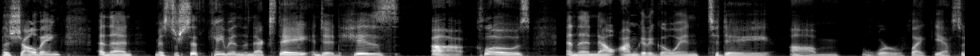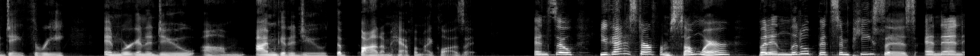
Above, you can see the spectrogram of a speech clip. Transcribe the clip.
the shelving, and then Mr. Sith came in the next day and did his uh clothes, and then now I'm gonna go in today. Um, we're like yeah, so day three, and we're gonna do um, I'm gonna do the bottom half of my closet, and so you got to start from somewhere but in little bits and pieces. And then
